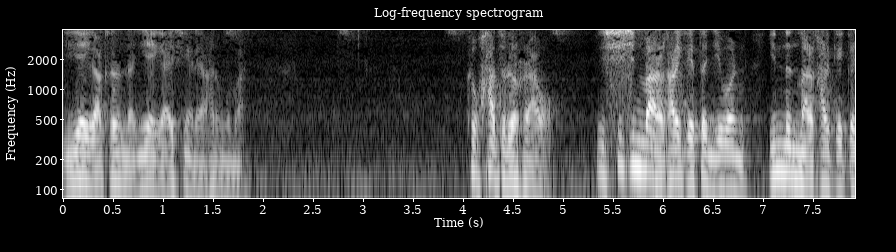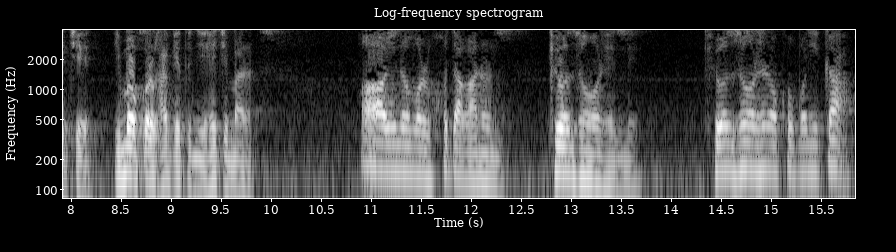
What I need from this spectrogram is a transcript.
이 얘기가 그런 이 얘기가 있으니까 내가 하는구만. 그 화두를 하라고. 시신말을 가르쳤던지, 원, 있는 말 가르쳤겠지, 이목구를 가르쳤던지 했지만, 아, 이놈을 하다가는 견성을 했네. 견성을 해놓고 보니까,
